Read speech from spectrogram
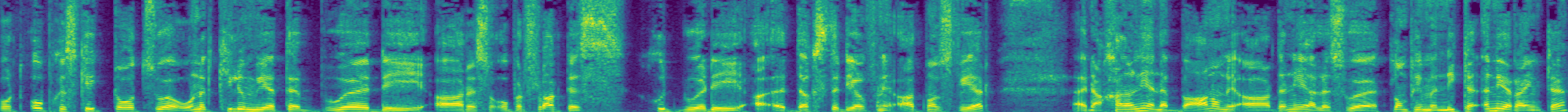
word opgeskiet tot so 100 km bo die aarde se oppervlak. Dis goed bo die uh, digste deel van die atmosfeer. En dan gaan hulle nie in 'n baan om die aarde nie. Hulle so klompie minute in die ruimte.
